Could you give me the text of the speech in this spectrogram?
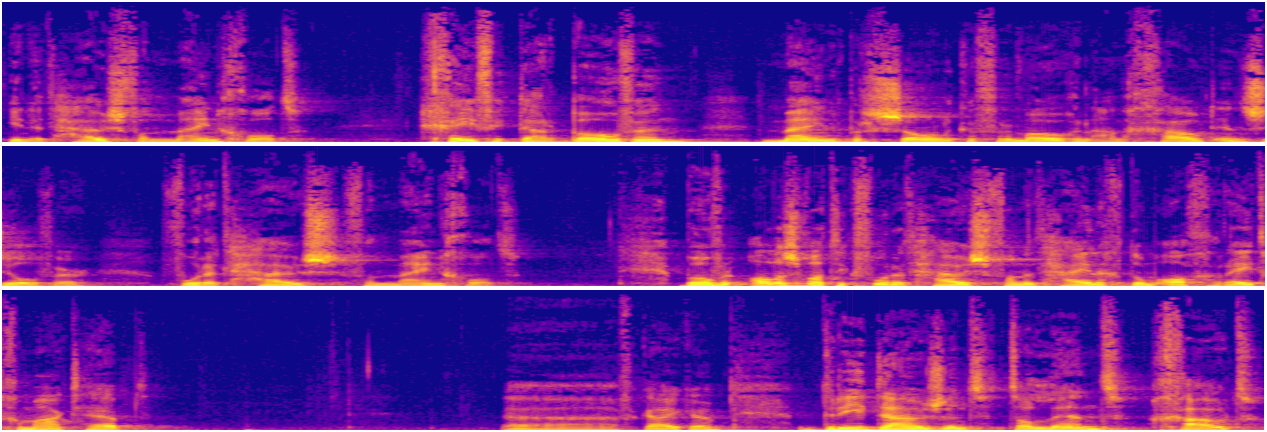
in het huis van mijn God, geef ik daarboven mijn persoonlijke vermogen aan goud en zilver voor het huis van mijn God. Boven alles wat ik voor het huis van het heiligdom al gereed gemaakt heb. Uh, even kijken. 3000 talent goud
